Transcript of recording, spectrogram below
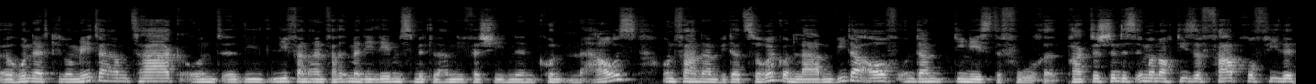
100 Kilometer am Tag und äh, die liefern einfach immer die Lebensmittel an die verschiedenen Kunden aus und fahren dann wieder zurück und laden wieder auf und dann die nächste Fuhre. Praktisch sind es immer noch diese Fahrprofile,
